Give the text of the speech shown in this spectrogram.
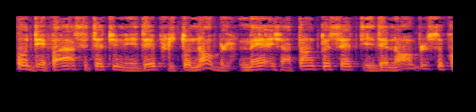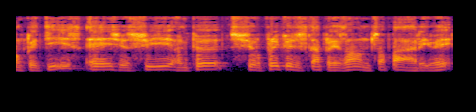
Au départ, c'était une idée plutôt noble, mais j'attends que cette idée noble se concrétise et je suis un peu surpris que jusqu'à présent on ne soit pas arrivé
